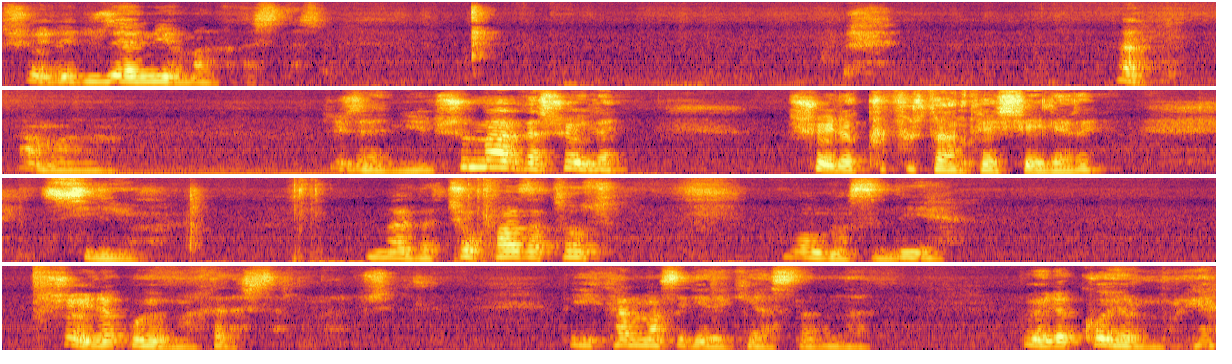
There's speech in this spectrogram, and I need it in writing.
Şöyle düzenliyorum arkadaşlar. Heh, aman. Düzenliyorum. Şunlar da şöyle şöyle küpürtan peş şeyleri siliyorum. Bunlar da çok fazla toz olmasın diye şöyle koyuyorum arkadaşlar yıkanması gerekiyor aslında bunlar. Böyle koyuyorum buraya.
